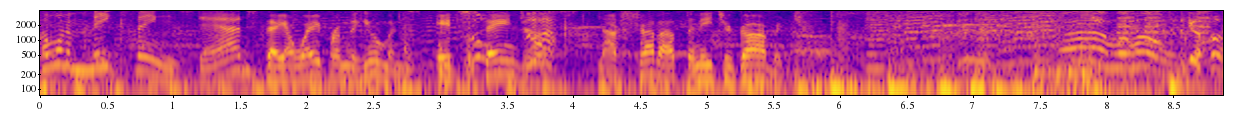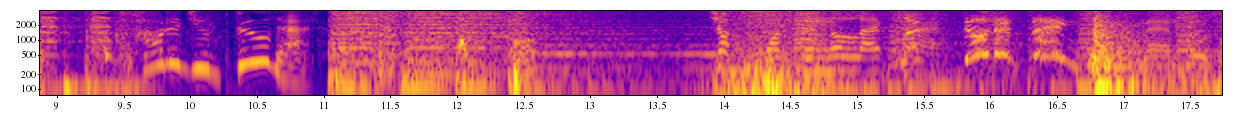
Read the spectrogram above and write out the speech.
I want to make things, Dad. Stay away from the humans. It's dangerous. Now shut up and eat your garbage. How did you do that? Just once in a lifetime. Let's do this thing! Man knows a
